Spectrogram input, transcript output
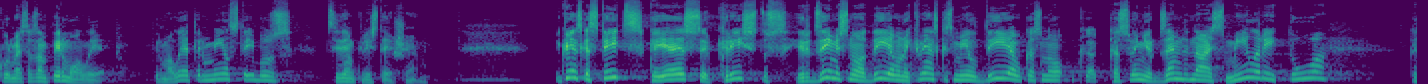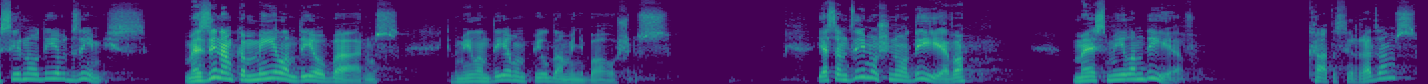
kur mēs redzam pirmo lietu. Pirmā lieta ir mīlestība uz citiem kristiešiem. Ik viens, kas tic, ka Jēzus ir Kristus, ir dzimis no Dieva, un ik viens, kas mīl Dievu, kas, no, kas viņu ir dzemdinājis, mīl arī to, kas ir no Dieva dzimis. Mēs zinām, ka mīlam Dieva bērnus, kad mīlam Dievu un pildām viņa baušļus. Ja esam dzimuši no Dieva, mēs mīlam Dievu. Kā tas ir redzams?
